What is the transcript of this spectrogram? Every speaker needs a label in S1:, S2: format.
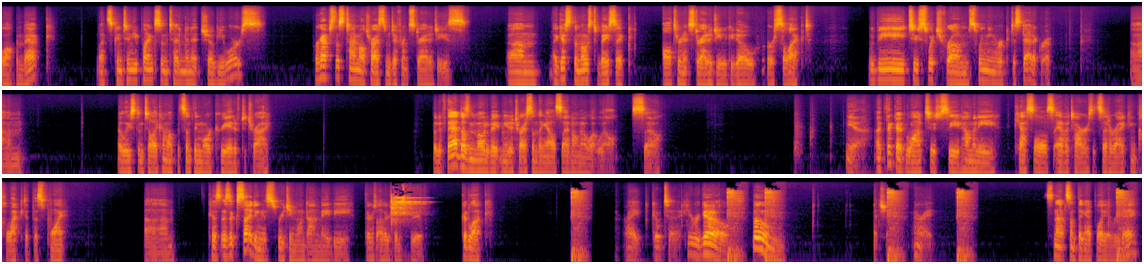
S1: Welcome back. Let's continue playing some 10 minute Shogi Wars. Perhaps this time I'll try some different strategies. Um, I guess the most basic alternate strategy we could go or select would be to switch from swinging rook to static rook. Um, at least until I come up with something more creative to try. But if that doesn't motivate me to try something else, I don't know what will. So, yeah, I think I'd want to see how many castles, avatars, etc. I can collect at this point. Um, because as exciting as reaching one dan may be, there's other things to do. Good luck. Alright, go to, here we go. Boom! Alright. It's not something I play every day.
